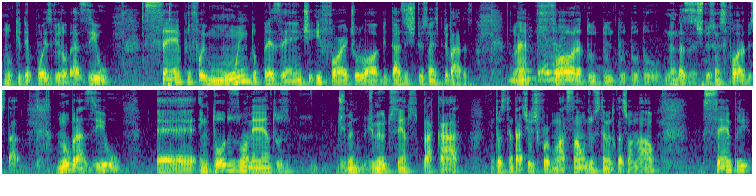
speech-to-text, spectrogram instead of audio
no que depois virou Brasil sempre foi muito presente e forte o lobby das instituições privadas, né? inteiro, né? Fora do, do, do, do- do- né, das instituições fora do Estado. No Brasil, é, em todos os momentos de, de 1800 para cá, em todas as tentativas de formulação de um sistema educacional, sempre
